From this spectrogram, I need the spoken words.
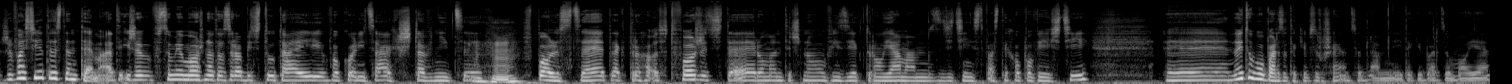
że właściwie to jest ten temat i że w sumie można to zrobić tutaj w okolicach Szczawnicy, Mhm. w Polsce, tak trochę odtworzyć tę romantyczną wizję, którą ja mam z dzieciństwa, z tych opowieści. Yy, No i to było bardzo takie wzruszające dla mnie i takie bardzo moje.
